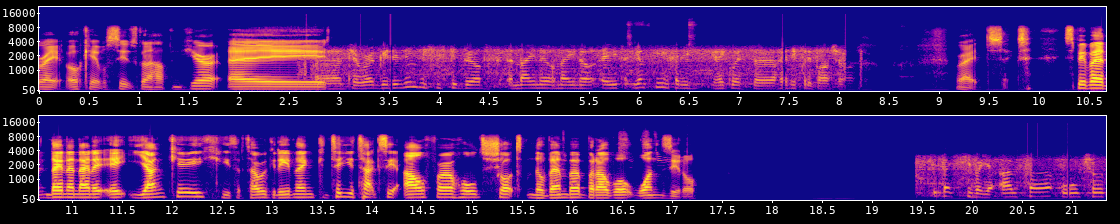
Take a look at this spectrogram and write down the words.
Right. Okay. We'll see what's going to happen here. Uh, Uh, Terra, good evening. This is Speedbird uh, 90908. Yankee, ready, request uh, ready for departure. Right, six. Speedbird 9998 Yankee, Heathrow Tower, good evening. Continue taxi Alpha, hold shot November Bravo 10. Taxi via Alpha, hold shot,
